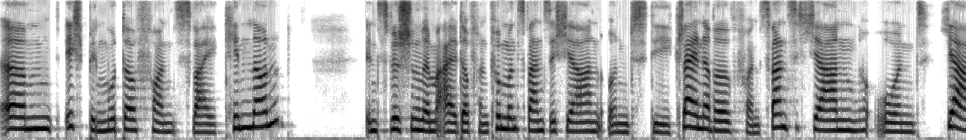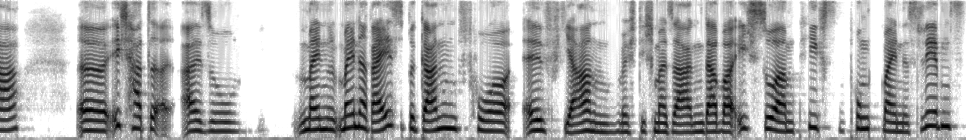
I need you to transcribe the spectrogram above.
Ähm, ich bin Mutter von zwei Kindern inzwischen im Alter von 25 Jahren und die kleinere von 20 Jahren. Und ja, äh, ich hatte also meine, meine Reise begann vor elf Jahren, möchte ich mal sagen. Da war ich so am tiefsten Punkt meines Lebens.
